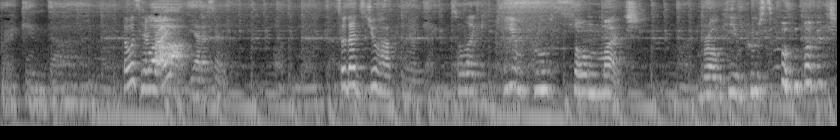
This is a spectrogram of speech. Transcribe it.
Breaking down. That was him, Wow. right? Yeah, that's him. So that's Ju Haknyeon. So like he improved so much. Bro, he improved so much.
